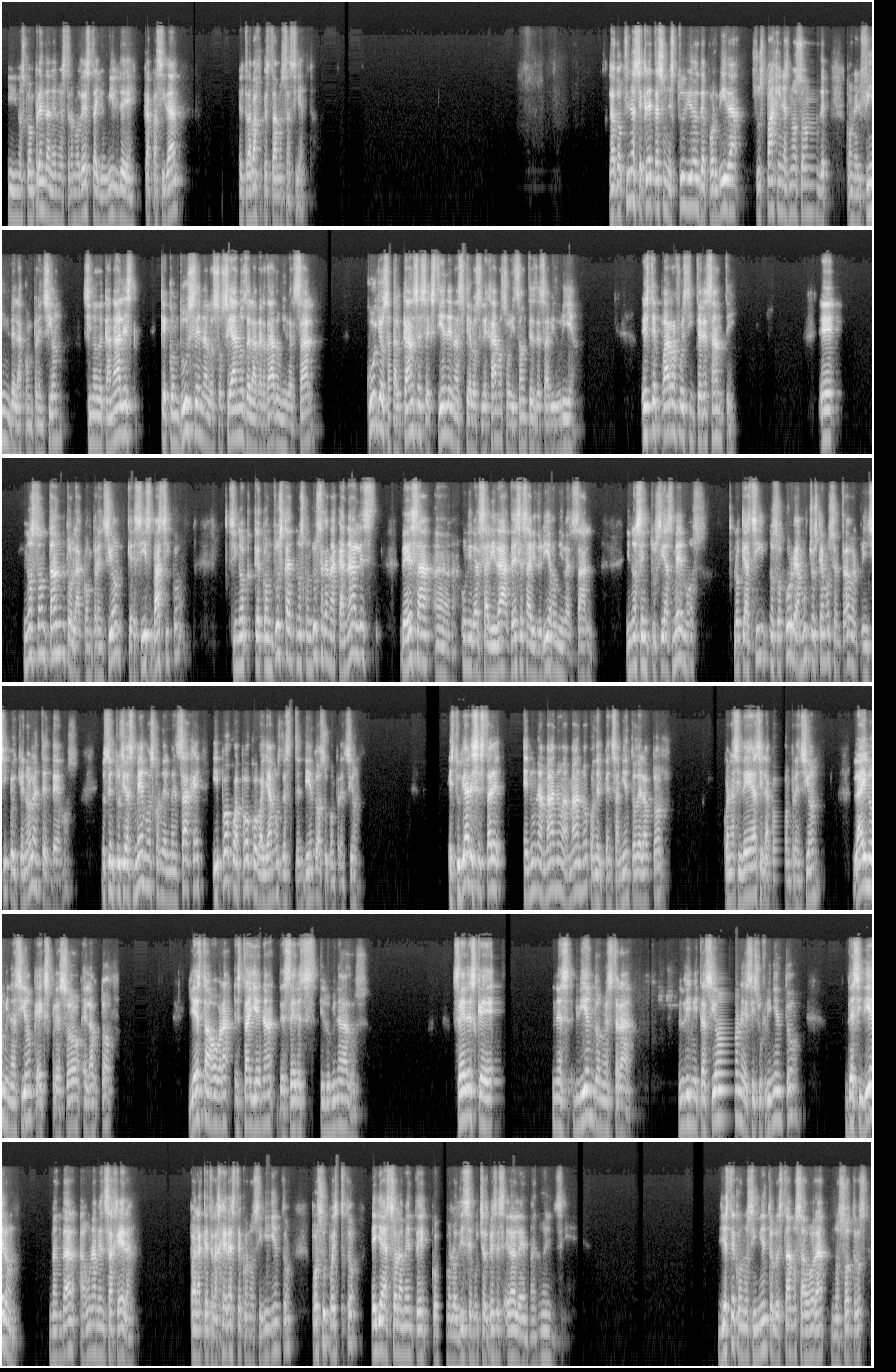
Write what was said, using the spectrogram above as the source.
y nos comprendan en nuestra modesta y humilde capacidad el trabajo que estamos haciendo. La doctrina secreta es un estudio de por vida. Sus páginas no son con el fin de la comprensión, sino de canales que conducen a los océanos de la verdad universal, cuyos alcances se extienden hacia los lejanos horizontes de sabiduría. Este párrafo es interesante. Eh, no son tanto la comprensión, que sí es básico, sino que nos conduzcan a canales de esa uh, universalidad, de esa sabiduría universal, y nos entusiasmemos, lo que así nos ocurre a muchos que hemos entrado al principio y que no la entendemos, nos entusiasmemos con el mensaje y poco a poco vayamos descendiendo a su comprensión. Estudiar es estar en una mano a mano con el pensamiento del autor, con las ideas y la comprensión la iluminación que expresó el autor. Y esta obra está llena de seres iluminados, seres que viendo nuestras limitaciones y sufrimiento, decidieron mandar a una mensajera para que trajera este conocimiento. Por supuesto, ella solamente, como lo dice muchas veces, era la emanuense. Y este conocimiento lo estamos ahora nosotros,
